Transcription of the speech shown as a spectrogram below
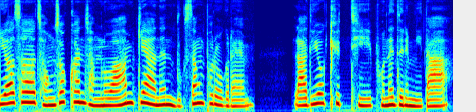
이어서 정석환 장로와 함께하는 묵상 프로그램 라디오 큐티 보내드립니다.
